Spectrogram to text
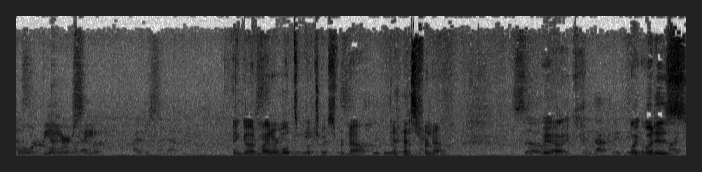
pull a B or C. I just Thank God, mine are multiple choice for now. Just for now. But yeah, like, like what is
